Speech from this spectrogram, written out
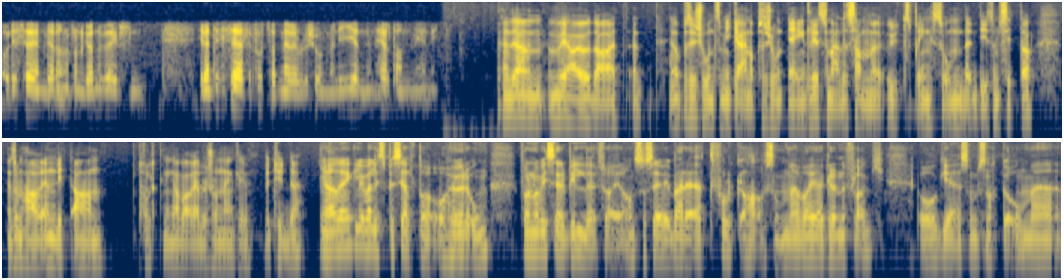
Og disse lederne for den grønne bevegelsen identifiserer seg fortsatt med revolusjonen, men de gir den en helt annen mening. Det, vi har jo da et, et, en opposisjon som ikke er en opposisjon egentlig, som er det samme utspring som de, de som sitter, men som har en litt annen tolkning av hva revolusjonen egentlig betydde. Ja, det er egentlig veldig spesielt å, å, høre om. For når vi ser bilder fra Iran, så ser vi bare et folkehav som vaier grønne flagg. og eh, som snakker om, eh,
